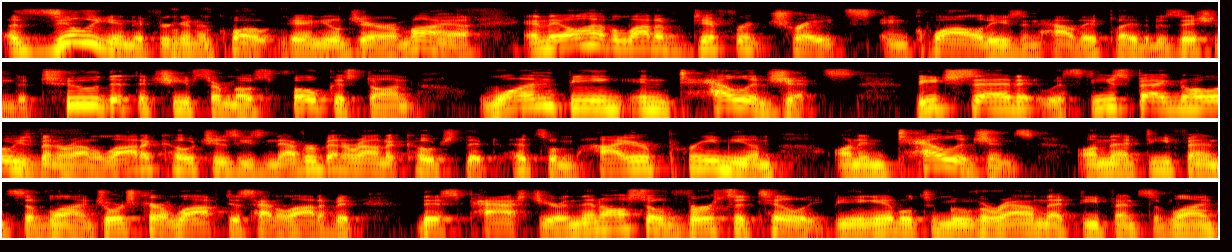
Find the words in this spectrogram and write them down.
a zillion, if you're going to quote Daniel Jeremiah, and they all have a lot of different traits and qualities in how they play the position. The two that the Chiefs are most focused on, one being intelligence. Veach said with Steve Spagnuolo, he's been around a lot of coaches. He's never been around a coach that had some higher premium on intelligence on that defensive line. George Karlaftis had a lot of it this past year. And then also versatility, being able to move around that defensive line.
